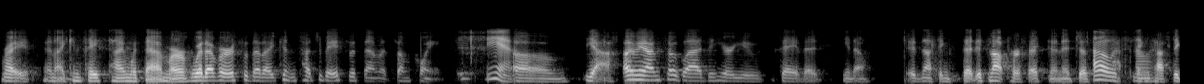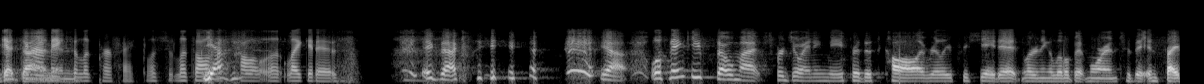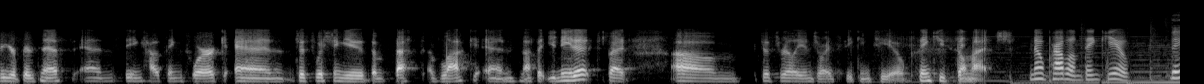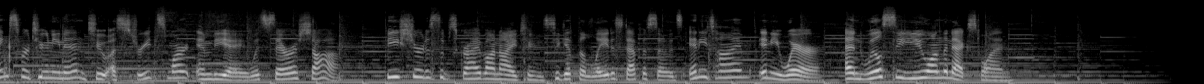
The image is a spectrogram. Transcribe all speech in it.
Right, and I can FaceTime with them or whatever, so that I can touch base with them at some point. Yeah. Um, yeah. I mean, I'm so glad to hear you say that. You know, it, nothing that it's not perfect, and it just oh, it's things not. have to get Instagram done. makes and, it kind of makes it look perfect. Let's let's all yeah. call it like it is. exactly. yeah. Well, thank you so much for joining me for this call. I really appreciate it, learning a little bit more into the inside of your business and seeing how things work, and just wishing you the best of luck. And not that you need it, but um, just really enjoyed speaking to you. Thank you so much. No problem. Thank you. Thanks for tuning in to A Street Smart MBA with Sarah Shaw. Be sure to subscribe on iTunes to get the latest episodes anytime, anywhere. And we'll see you on the next one.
